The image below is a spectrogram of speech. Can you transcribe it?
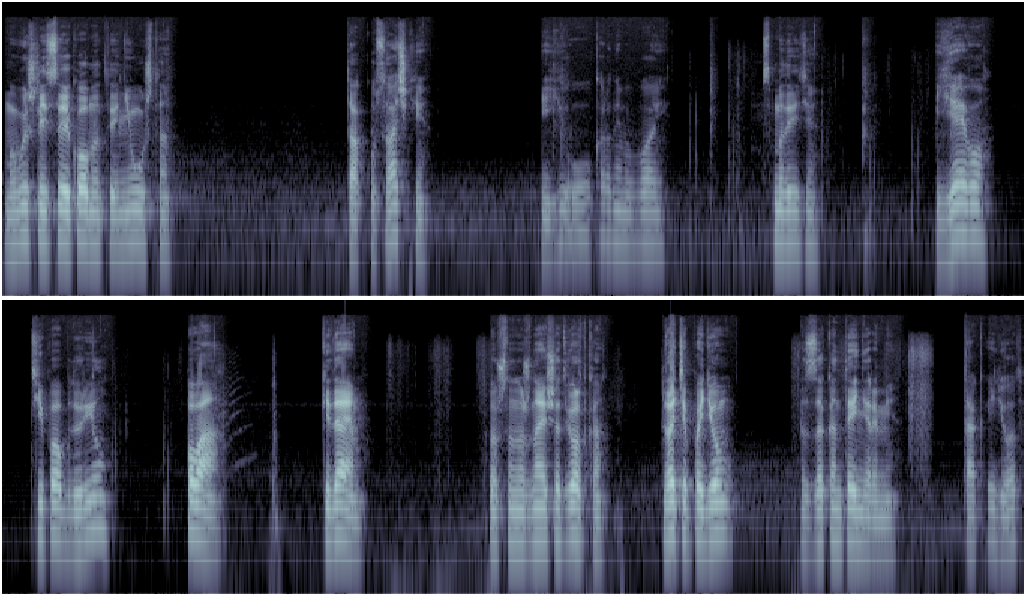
Мы вышли из своей комнаты, неужто? Так, кусачки. Ёкарный бабай. Смотрите. Я его типа обдурил. Опа! Кидаем. Потому что нужна еще отвертка. Давайте пойдем за контейнерами. Так, идет.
